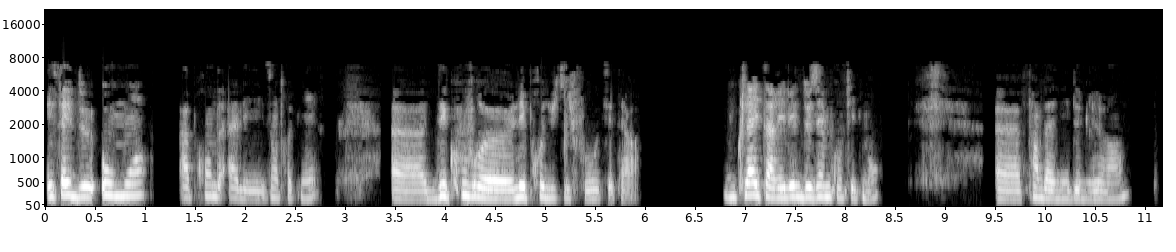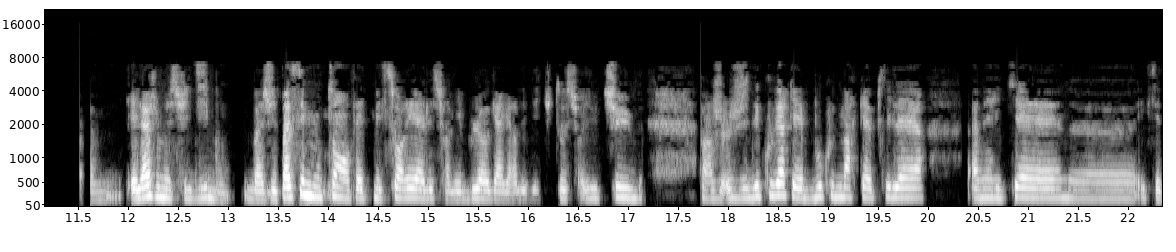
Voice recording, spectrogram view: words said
Essaye de au moins apprendre à les entretenir. Euh, découvre euh, les produits qu'il faut, etc. Donc là est arrivé le deuxième confinement, euh, fin d'année 2020 et là, je me suis dit, bon, bah, j'ai passé mon temps, en fait, mes soirées à aller sur les blogs, à regarder des tutos sur YouTube. Enfin, j'ai découvert qu'il y avait beaucoup de marques capillaires américaines, euh, etc.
